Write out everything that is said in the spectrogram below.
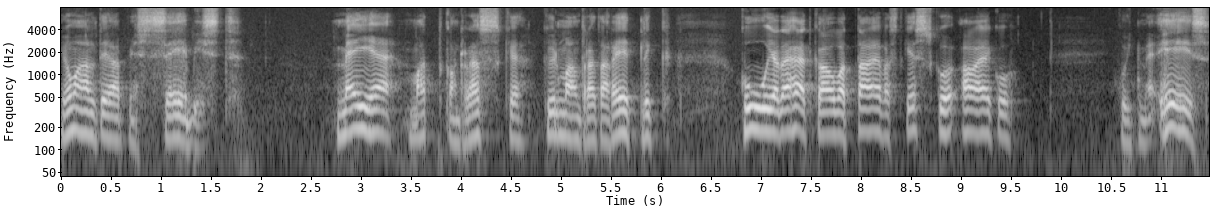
jumal teab, mis seebist. meie matk on raske, külmand rada reetlik kuu ja tähed kaovad taevast keskaegu. kuid me ees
